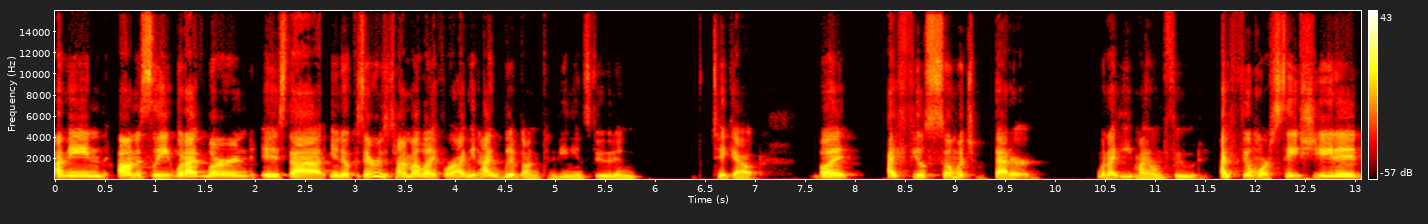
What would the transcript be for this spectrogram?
i mean honestly what i've learned is that you know because there was a time in my life where i mean i lived on convenience food and takeout but i feel so much better when i eat my own food i feel more satiated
